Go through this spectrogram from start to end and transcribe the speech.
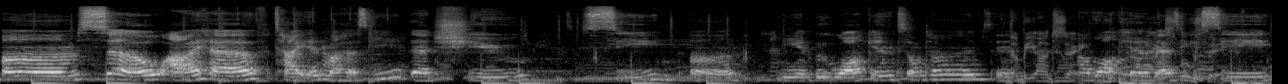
Um, so I have Titan, my husky, that you see um, me and Boo walking sometimes, and I walk him as you can see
